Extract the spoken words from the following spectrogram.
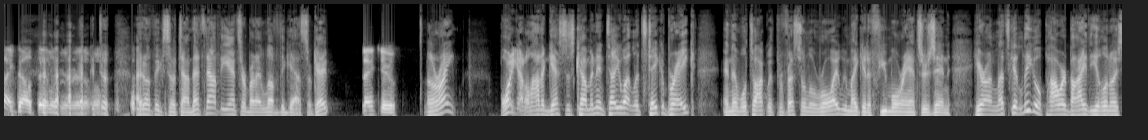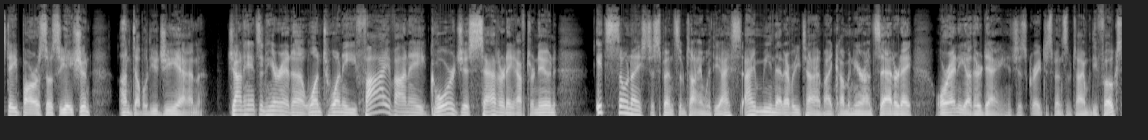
I doubt that'll get rid of I don't, I don't think so, Tom. That's not the answer, but I love the guess. Okay. Thank you. All right. Boy, got a lot of guesses coming in. Tell you what, let's take a break and then we'll talk with Professor LeRoy. We might get a few more answers in here on Let's Get Legal, powered by the Illinois State Bar Association on WGN. John Hanson here at uh, 125 on a gorgeous Saturday afternoon. It's so nice to spend some time with you. I, I mean that every time I come in here on Saturday or any other day. It's just great to spend some time with you folks.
